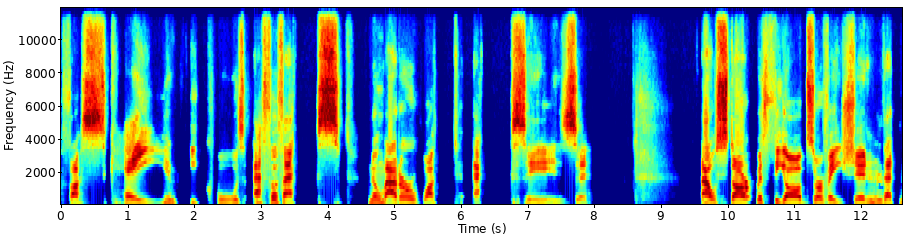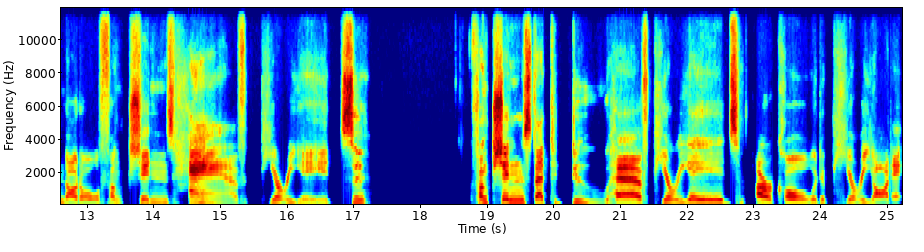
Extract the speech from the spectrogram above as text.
plus k equals f of x no matter what x is. I'll start with the observation that not all functions have periods. Functions that do have periods are called periodic.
